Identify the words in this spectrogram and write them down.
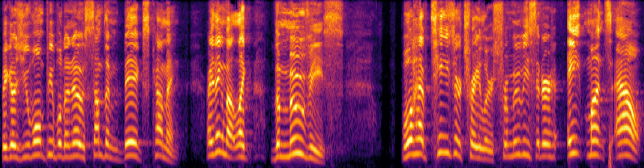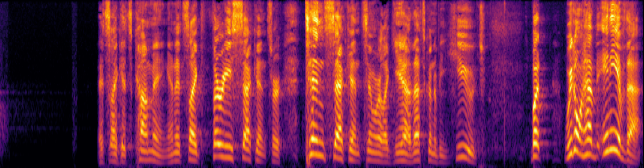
Because you want people to know something big's coming. Right? Think about like the movies. We'll have teaser trailers for movies that are eight months out. It's like it's coming, and it's like 30 seconds or 10 seconds, and we're like, yeah, that's going to be huge. But we don't have any of that.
